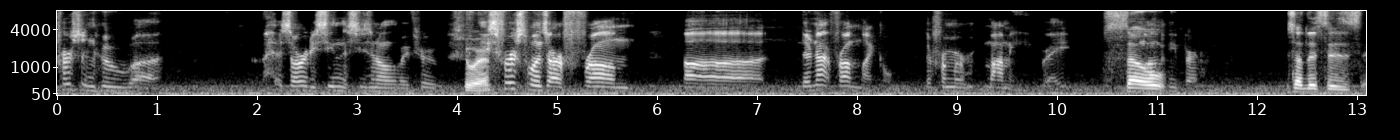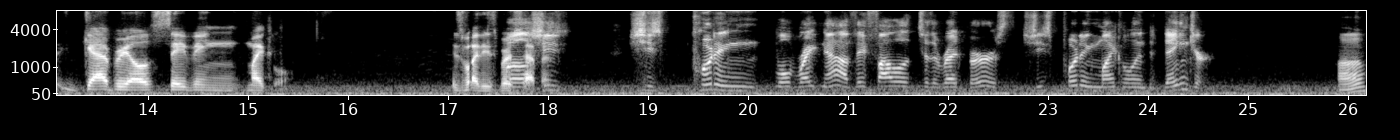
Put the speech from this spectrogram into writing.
person who uh, has already seen the season all the way through, sure these first ones are from. Uh, they're not from Michael. They're from her mommy, right? so Mommy So this is Gabrielle saving Michael. Is why these bursts well, happen. she's she's putting. Well, right now, if they follow to the red burst, she's putting Michael into danger. Huh?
